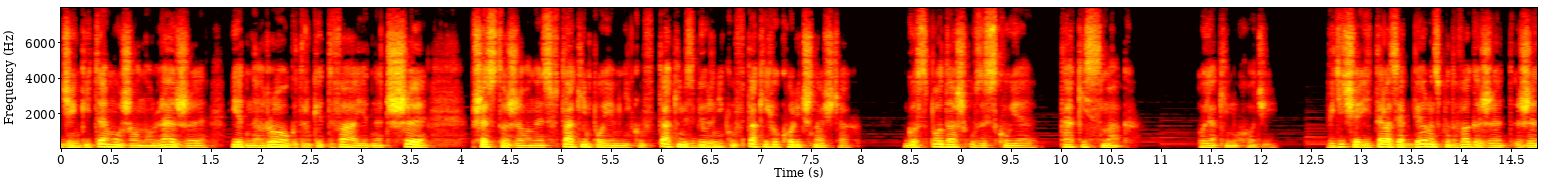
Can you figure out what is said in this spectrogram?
Dzięki temu, że ono leży, jedne rok, drugie dwa, jedne trzy, przez to, że ono jest w takim pojemniku, w takim zbiorniku, w takich okolicznościach, gospodarz uzyskuje taki smak, o jaki mu chodzi. Widzicie, i teraz jak biorąc pod uwagę, że, że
